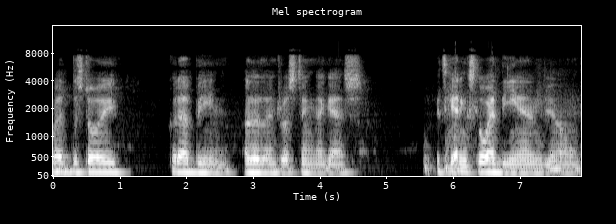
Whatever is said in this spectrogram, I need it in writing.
But the story could have been a little interesting, I guess. It's getting slow at the end, you know.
